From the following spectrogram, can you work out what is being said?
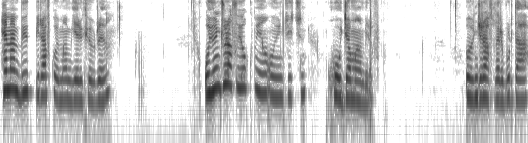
Hemen büyük bir raf koymam gerekiyor buraya. Oyuncu rafı yok mu ya oyuncu için? Kocaman bir raf. Oyuncu rafları burada.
